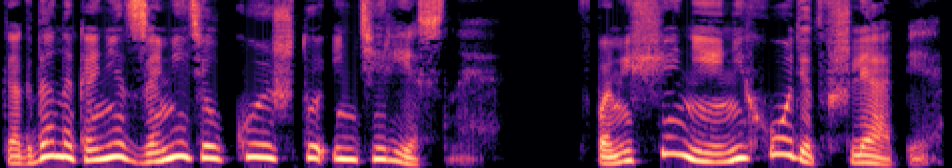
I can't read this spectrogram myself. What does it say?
когда, наконец, заметил кое-что интересное. В помещении не ходят в шляпе,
